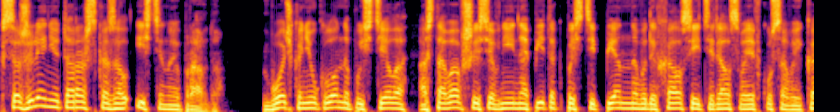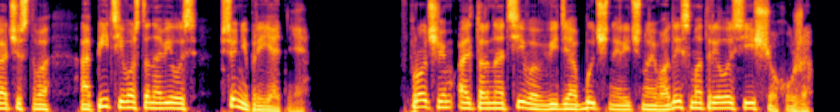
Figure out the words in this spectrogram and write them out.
К сожалению, Тараш сказал истинную правду. Бочка неуклонно пустела, остававшийся в ней напиток постепенно выдыхался и терял свои вкусовые качества, а пить его становилось все неприятнее. Впрочем, альтернатива в виде обычной речной воды смотрелась еще хуже.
